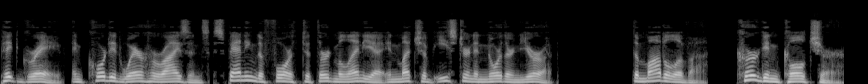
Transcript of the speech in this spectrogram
Pit Grave, and corded ware horizons spanning the 4th to 3rd millennia in much of Eastern and Northern Europe. The model of a Kurgan culture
